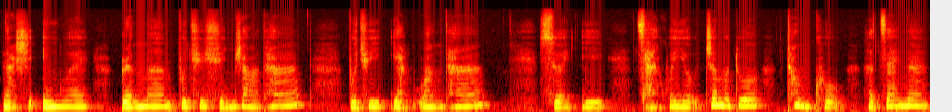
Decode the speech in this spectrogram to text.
那是因为人们不去寻找他，不去仰望他，所以才会有这么多痛苦和灾难。”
